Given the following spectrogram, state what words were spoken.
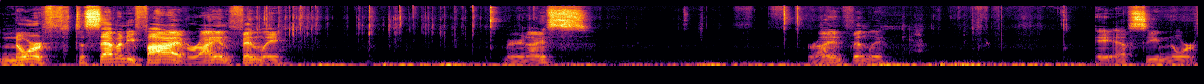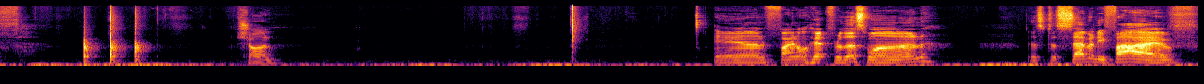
North to 75, Ryan Finley. Very nice. Ryan Finley. AFC North. Sean. And final hit for this one is to 75.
